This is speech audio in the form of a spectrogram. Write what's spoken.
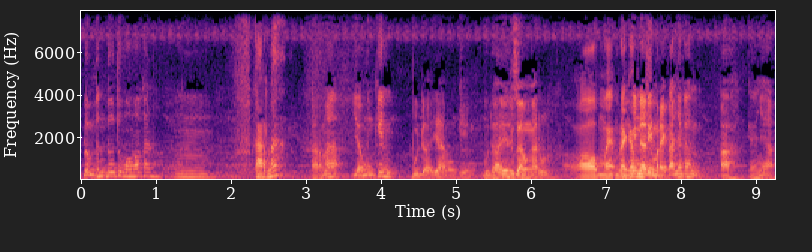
belum tentu tuh mau makan. Hmm, Karena? Karena ya mungkin budaya mungkin. Budaya budaya, juga sih. mengaruh oh me- mereka mungkin, dari mungkin merekanya kan ah kayaknya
